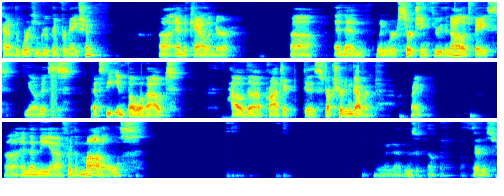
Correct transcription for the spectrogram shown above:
kind of the working group information uh, and the calendar. Uh, and then when we're searching through the knowledge base, you know, that's that's the info about how the project is structured and governed, right? Uh, and then the uh, for the models? Oh, there it is.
